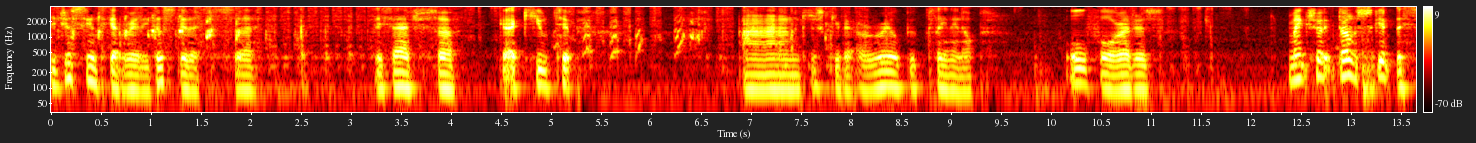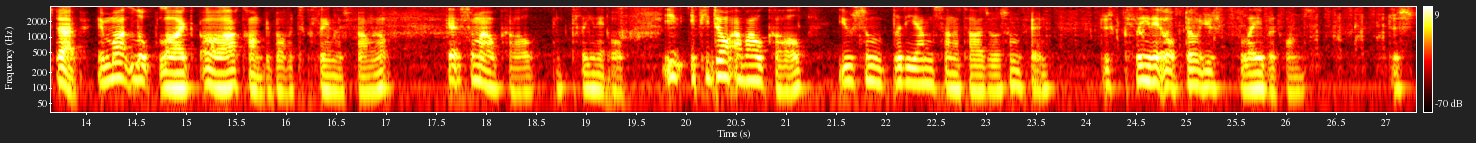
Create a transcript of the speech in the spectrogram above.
they just seem to get really dusty this uh, this edge so get a q-tip and just give it a real good cleaning up. All four edges. Make sure, don't skip this step. It might look like, oh, I can't be bothered to clean this phone up. Get some alcohol and clean it up. If you don't have alcohol, use some bloody hand sanitizer or something. Just clean it up. Don't use flavoured ones. Just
